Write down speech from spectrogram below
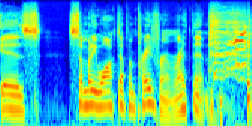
is somebody walked up and prayed for him right then.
